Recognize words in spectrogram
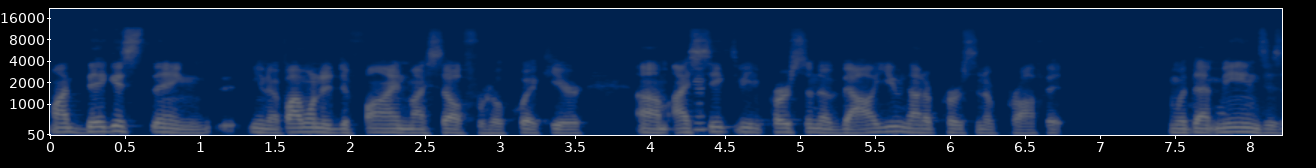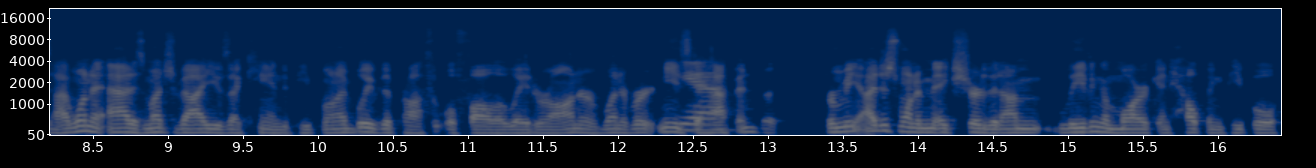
My biggest thing, you know, if I want to define myself real quick here, um, I mm-hmm. seek to be a person of value, not a person of profit. And what that means is I want to add as much value as I can to people. And I believe the profit will follow later on or whenever it needs yeah. to happen. But for me, I just want to make sure that I'm leaving a mark and helping people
